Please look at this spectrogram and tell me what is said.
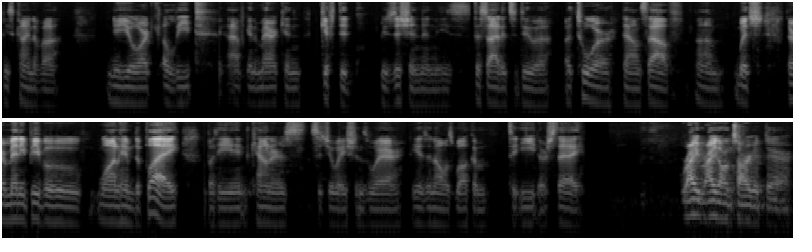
he's kind of a New York elite African American gifted musician and he's decided to do a, a tour down south um, which there are many people who want him to play but he encounters situations where he isn't always welcome to eat or stay. Right right on target there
